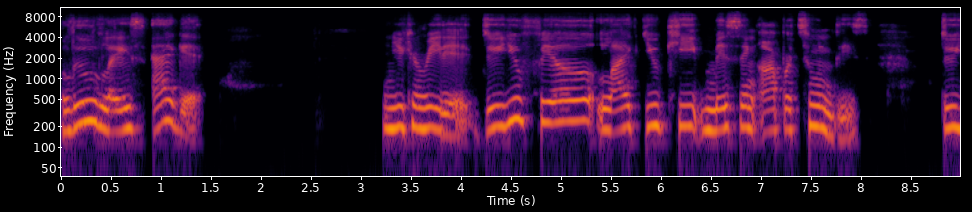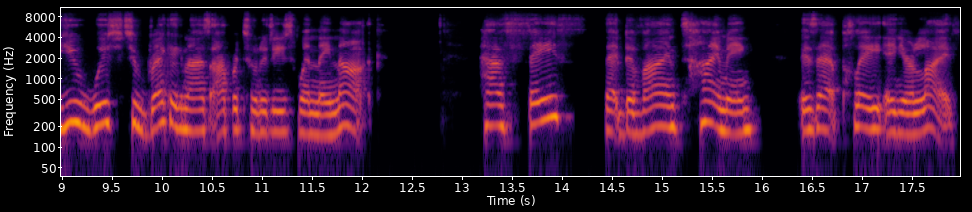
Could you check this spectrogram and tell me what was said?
blue lace agate. And you can read it. Do you feel like you keep missing opportunities? Do you wish to recognize opportunities when they knock? Have faith that divine timing is at play in your life.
